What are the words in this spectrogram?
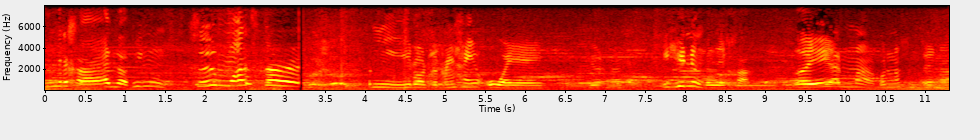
นี่นะคะอันดับที่หนึ่งคือมอนสเตอร์วันนี้เราจะไม่ให้อวย เยอะนะอีที่หนึ่งไปเลยค่ะ เอ้ยอันหมาก็น่าสนใจนะ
